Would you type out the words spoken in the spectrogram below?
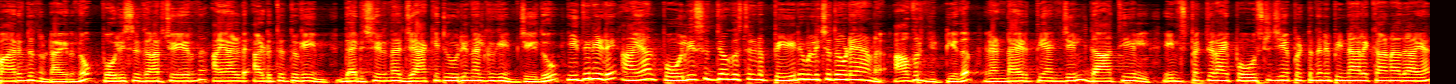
പരതുന്നുണ്ടായിരുന്നു. പോലീസുകാർ ചേർന്ന് അയാളുടെ അടുത്തെത്തുകയും ധരിച്ചിരുന്ന ജാക്കറ്റ് ഊരി നൽകുകയും ചെയ്തു. ഇതിനിടെ അയാൾ പോലീസ് ഉദ്യോഗസ്ഥരുടെ പേര് വിളിച്ചതോടെയാണ് അവർ ഞെട്ടിയത്. രണ്ടായിരത്തി അഞ്ചിൽ ദാത്തിയിൽ ഇൻസ്പെക്ടറായി പോസ്റ്റ് ചെയ്യപ്പെട്ടതിന് പിന്നാലെ കാണാതായ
